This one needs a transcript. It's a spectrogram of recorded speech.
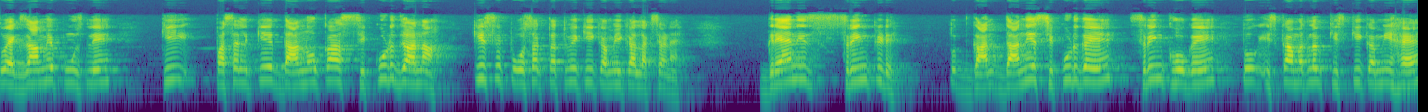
तो एग्ज़ाम में पूछ ले कि फ़सल के दानों का सिकुड़ जाना किस पोषक तत्व की कमी का लक्षण है। ग्रैन इज़ श्रिंक्ड तो दाने सिकुड़ गए, श्रिंक हो गए तो इसका मतलब किसकी कमी है?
